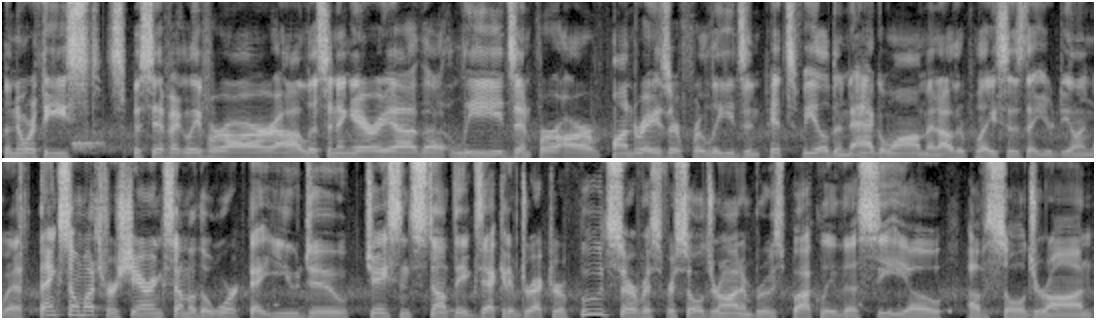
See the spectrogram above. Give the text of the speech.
the Northeast, specifically for our uh, listening area, the Leeds, and for our fundraiser for Leeds in Pittsfield and Agawam and other places that you're dealing with. Thanks so much for sharing some of the work that you do. Jason Stump, the Executive Director of Food Service for Soldier On, and Bruce Buckley, the CEO of Soldier On.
